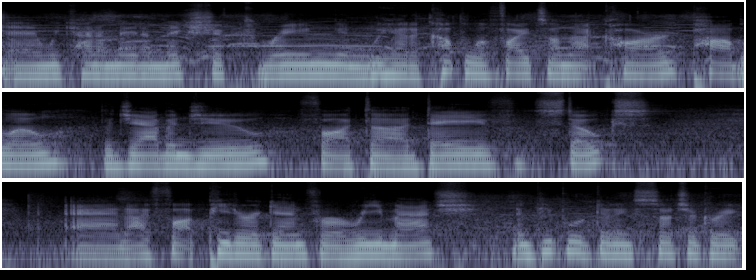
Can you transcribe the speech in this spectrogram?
and we kind of made a makeshift ring and we had a couple of fights on that card. Pablo, the Jabbin Jew, fought uh, Dave Stokes and I fought Peter again for a rematch and people were getting such a great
